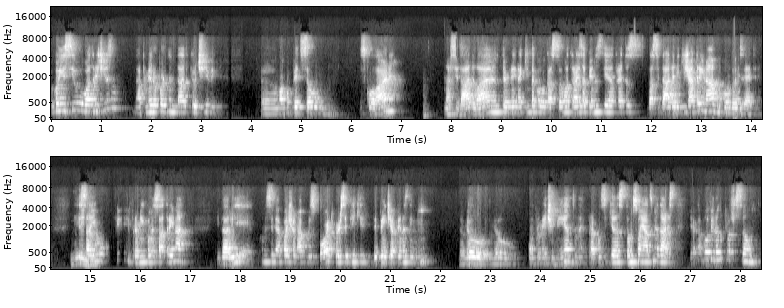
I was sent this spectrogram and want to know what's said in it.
eu conheci o atletismo, na primeira oportunidade que eu tive eh, uma competição escolar, né? Na cidade lá, eu terminei na quinta colocação, atrás apenas de atletas da cidade ali que já treinavam com o Donizete. Né? E Entendi. saiu o convite para mim começar a treinar. E dali comecei a me apaixonar pelo esporte, percebi que dependia apenas de mim, do meu, do meu comprometimento, né, para conseguir as tão sonhadas medalhas. E acabou virando profissão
